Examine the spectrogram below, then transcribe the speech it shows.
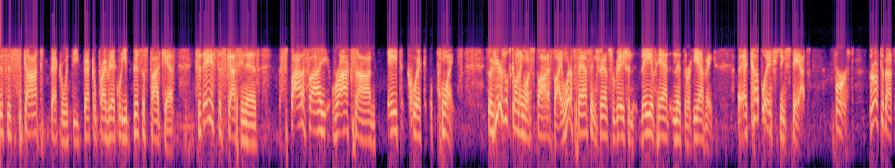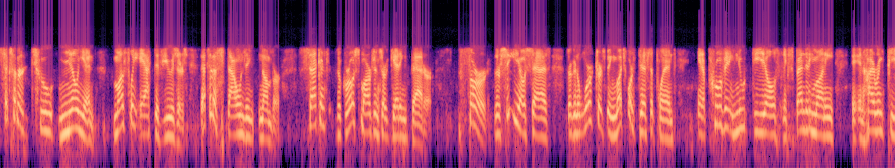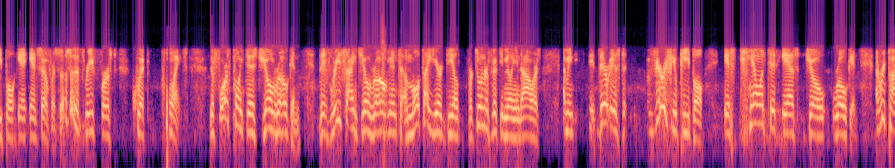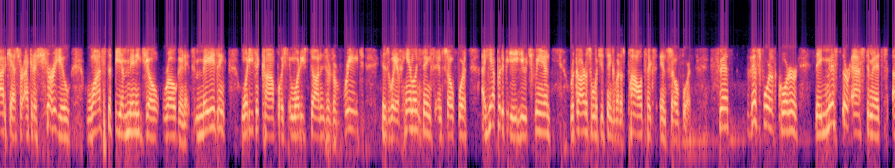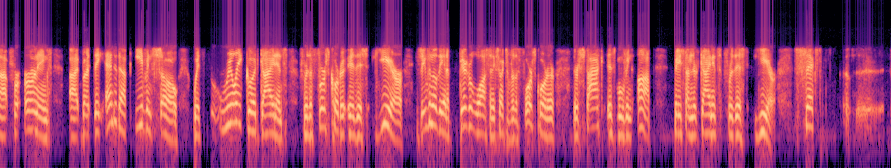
This is Scott Becker with the Becker Private Equity Business Podcast. Today's discussion is Spotify rocks on eight quick points. So here's what's going on with Spotify and what a fascinating transformation they have had and that they're having. A couple of interesting stats. First, they're up to about 602 million monthly active users. That's an astounding number. Second, the gross margins are getting better. Third, their CEO says they're going to work towards being much more disciplined in approving new deals and expending money and hiring people and, and so forth. So those are the three first quick points. The fourth point is Joe Rogan. They've re-signed Joe Rogan to a multi-year deal for $250 million. I mean, there is very few people as talented as Joe Rogan. Every podcaster, I can assure you, wants to be a mini Joe Rogan. It's amazing what he's accomplished and what he's done in terms of reach, his way of handling things, and so forth. I happen to be a huge fan, regardless of what you think about his politics and so forth. Fifth, this fourth quarter, they missed their estimates uh, for earnings uh, but they ended up, even so, with really good guidance for the first quarter of this year. So even though they had a bigger loss than expected for the fourth quarter, their stock is moving up based on their guidance for this year. Sixth,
